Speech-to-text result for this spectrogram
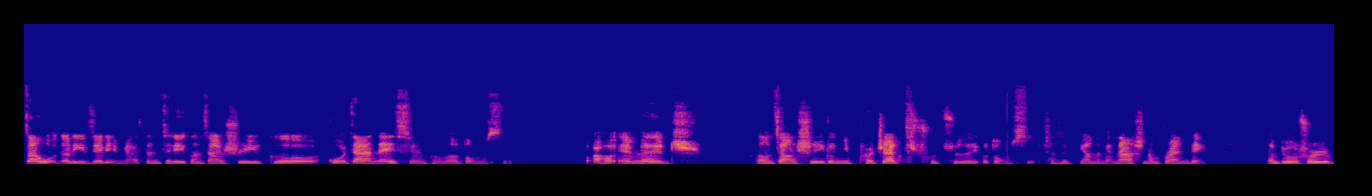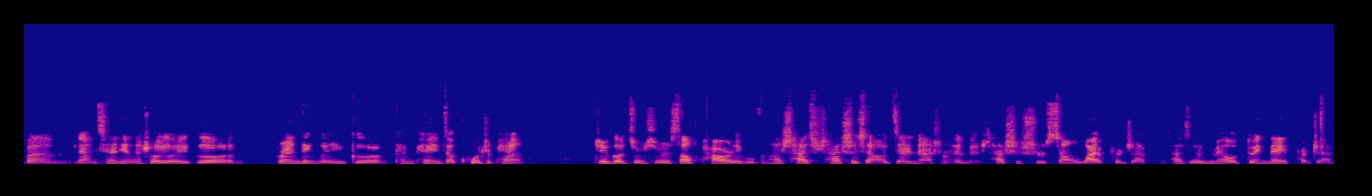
在我的理解里面，identity 更像是一个国家内形成的东西，然后 image 更像是一个你 project 出去的一个东西，像是一样的 national branding。那比如说日本两千年的时候有一个 branding 的一个 campaign 叫 Cool Japan。这个就是 self power 的一部分，它是它它是想要建立 national image，它是是向外 project，它是没有对内 project，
